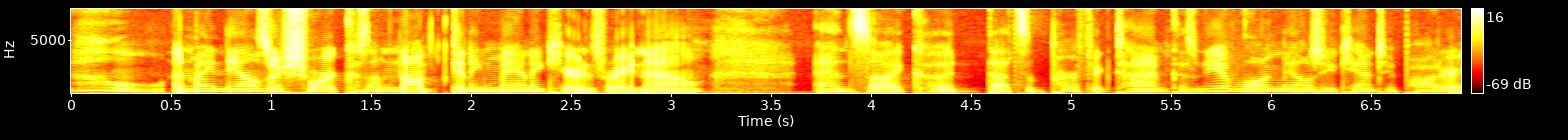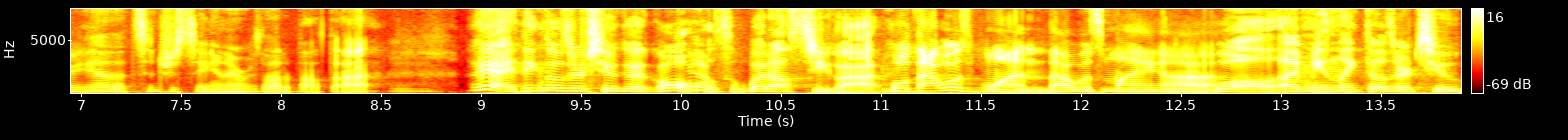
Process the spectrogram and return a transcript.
know, and my nails are short because I'm not getting manicures right now, and so I could. That's a perfect time because when you have long nails, you can't do pottery. Yeah, that's interesting. I never thought about that. Okay, I think those are two good goals. What else do you got? Well, that was one. That was my uh, Well, I mean, like those are two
